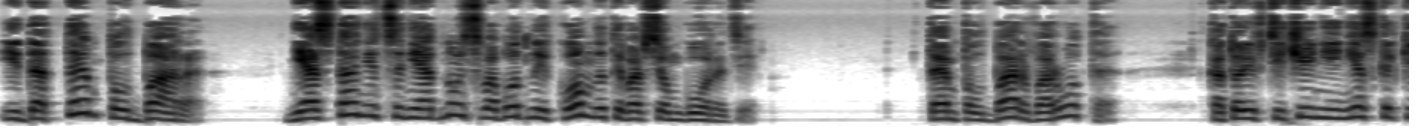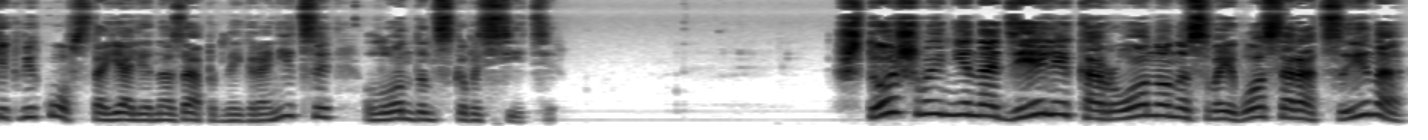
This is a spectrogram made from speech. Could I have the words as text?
и до Темпл-бара не останется ни одной свободной комнаты во всем городе. Темпл-бар — ворота, которые в течение нескольких веков стояли на западной границе лондонского Сити. Что ж вы не надели корону на своего сарацина,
